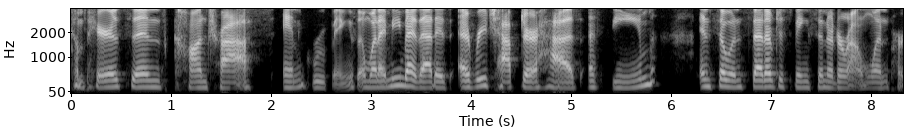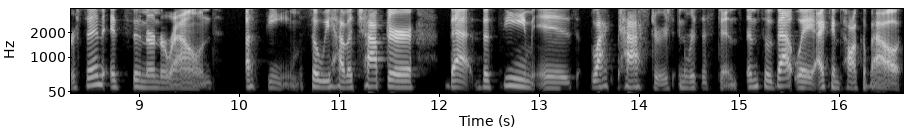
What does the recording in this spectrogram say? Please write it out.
comparisons, contrasts, and groupings. And what I mean by that is every chapter has a theme. And so instead of just being centered around one person, it's centered around a theme. So we have a chapter that the theme is Black pastors in resistance. And so that way I can talk about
